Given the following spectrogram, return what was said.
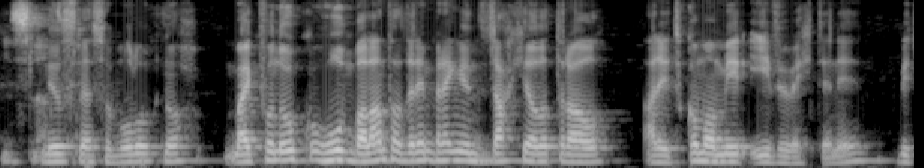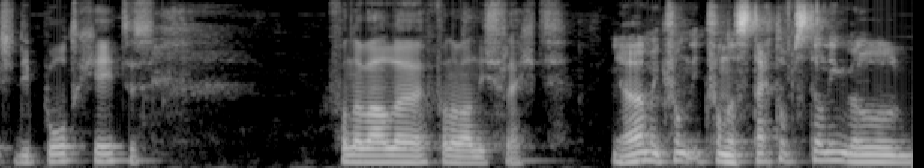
Iets later. Niels Nessebol ook nog. Maar ik vond ook gewoon Balanta erin brengen, zag je dat er al... Allee, het kwam al meer evenwicht in, hè. Een beetje die potigheid, dus... Ik vond dat wel, eh, vond dat wel niet slecht. Ja, maar ik vond, ik vond de startopstelling wel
